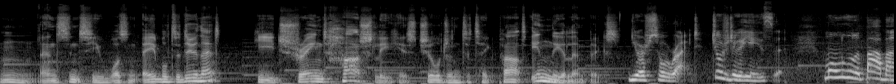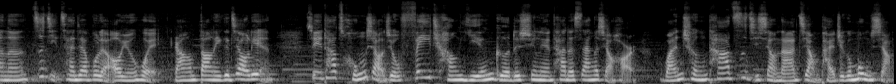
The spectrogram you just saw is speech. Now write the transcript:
Mm, and since he wasn't able to do that, he trained harshly his children to take part in the Olympics. You're so right，就是这个意思。梦露的爸爸呢，自己参加不了奥运会，然后当了一个教练，所以他从小就非常严格的训练他的三个小孩，完成他自己想拿奖牌这个梦想。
